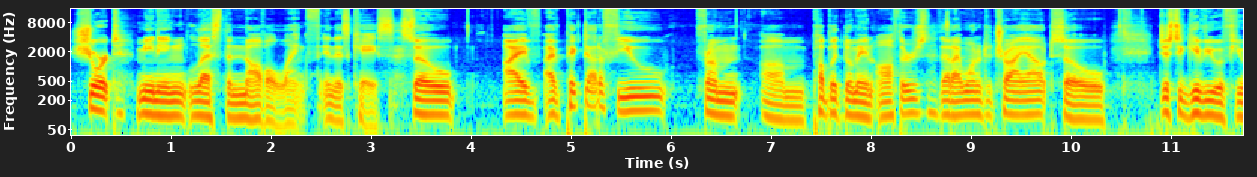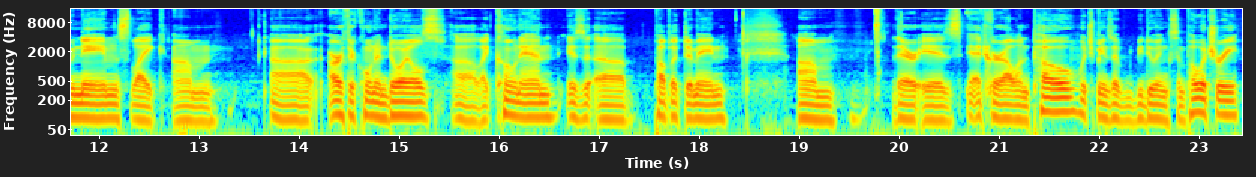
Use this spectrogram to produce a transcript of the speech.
Short meaning less than novel length in this case. So I've I've picked out a few from um, public domain authors that I wanted to try out. So just to give you a few names, like um, uh, Arthur Conan Doyle's, uh, like Conan is a public domain. Um, there is Edgar Allan Poe, which means I would be doing some poetry.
